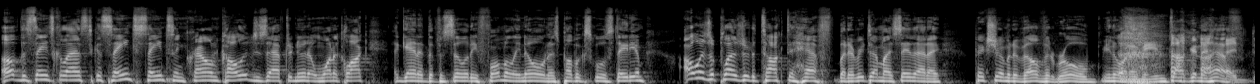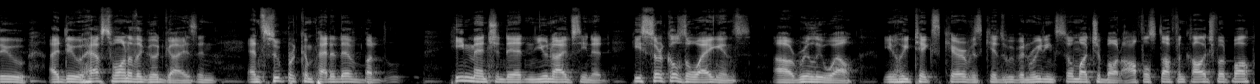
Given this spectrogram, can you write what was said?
of the Saint Scholastica Saints. Saints and Crown College this afternoon at 1 o'clock, again at the facility formerly known as Public School Stadium. Always a pleasure to talk to Hef, but every time I say that, I picture him in a velvet robe. You know what I mean? Talking to Hef. I do. I do. Hef's one of the good guys and, and super competitive, but he mentioned it, and you and I have seen it. He circles the wagons uh, really well. You know, he takes care of his kids. We've been reading so much about awful stuff in college football.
